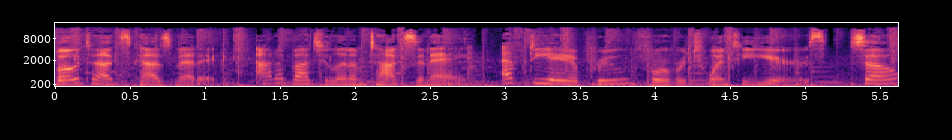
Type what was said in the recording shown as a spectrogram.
Botox Cosmetic, out toxin A, FDA approved for over 20 years. So,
